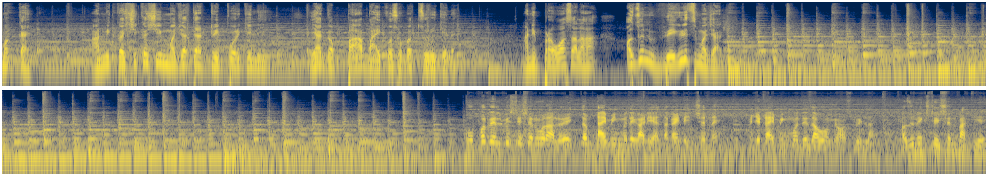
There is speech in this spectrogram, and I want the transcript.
मग काय आम्ही कशी कशी मजा त्या ट्रिपवर केली? ह्या गप्पा बायकोसोबत सुरू केल्या. आणि प्रवासाला अजून वेगळीच मजा आली. कोपर रेल्वे स्टेशनवर आलो आहे एकदम टायमिंगमध्ये गाडी आहे. आता काही टेन्शन नाही. म्हणजे टायमिंगमध्ये जाऊ आम्ही हॉस्पिटलला अजून एक स्टेशन बाकी आहे.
